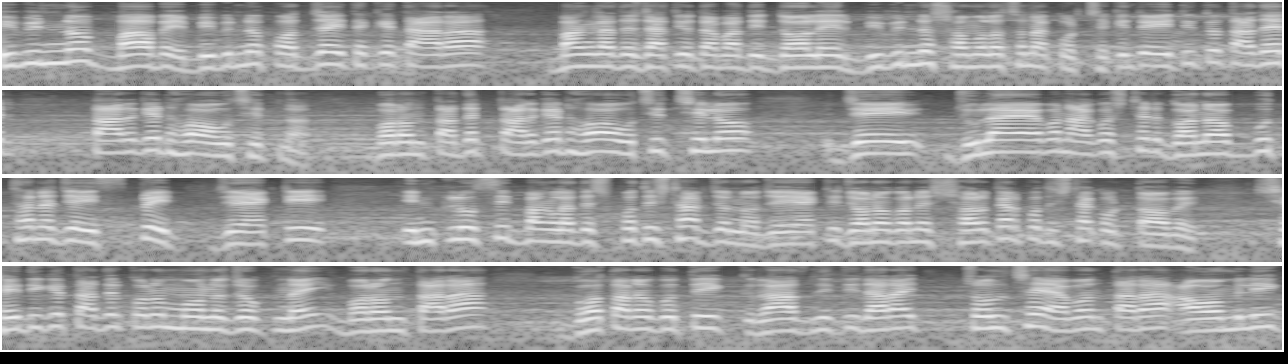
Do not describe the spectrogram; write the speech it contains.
বিভিন্নভাবে, বিভিন্ন পর্যায় থেকে তারা বাংলাদেশ জাতীয়তাবাদী দলের বিভিন্ন সমালোচনা করছে। কিন্তু এটি তো তাদের টার্গেট হওয়া উচিত না। বরং তাদের টার্গেট হওয়া উচিত ছিল যে, জুলাই এবং আগস্টের গণ অভ্যুত্থানে যে স্প্রিট যে একটি ইনক্লুসিভ বাংলাদেশ প্রতিষ্ঠার জন্য যে একটি জনগণের সরকার প্রতিষ্ঠা করতে হবে সেই দিকে তাদের কোনো মনোযোগ নেই, বরং তারা গতানুগতিক রাজনীতি দ্বারাই চলছে এবং তারা আওয়ামী লীগ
